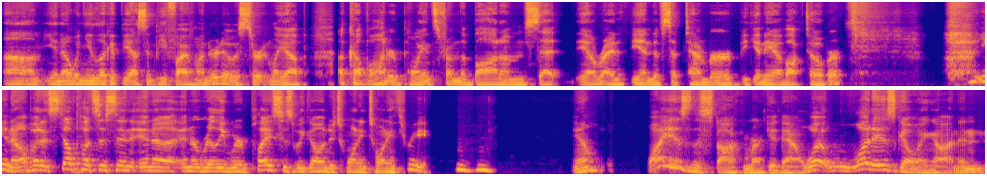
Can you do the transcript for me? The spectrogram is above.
Um, you know, when you look at the S and P 500, it was certainly up a couple hundred points from the bottom set. You know, right at the end of September, beginning of October. You know, but it still puts us in in a in a really weird place as we go into 2023 hmm you know why is the stock market down? What what is going on? And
